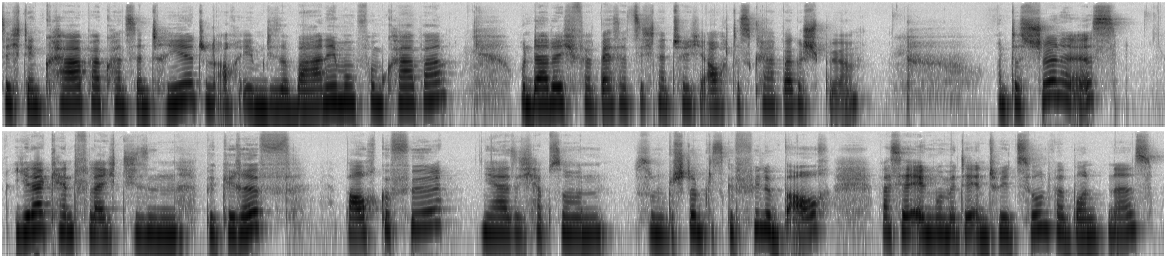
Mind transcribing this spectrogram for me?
sich den Körper konzentriert und auch eben diese Wahrnehmung vom Körper und dadurch verbessert sich natürlich auch das Körpergespür. Und das Schöne ist, jeder kennt vielleicht diesen Begriff Bauchgefühl. Ja, also ich habe so ein, so ein bestimmtes Gefühl im Bauch, was ja irgendwo mit der Intuition verbunden ist.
